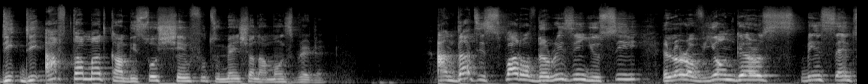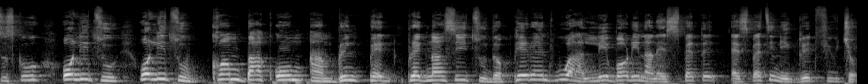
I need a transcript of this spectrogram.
The, the aftermath can be so shameful to mention amongst brethren. And that is part of the reason you see a lot of young girls being sent to school only to only to come back home and bring preg- pregnancy to the parent who are laboring and expected, expecting a great future.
